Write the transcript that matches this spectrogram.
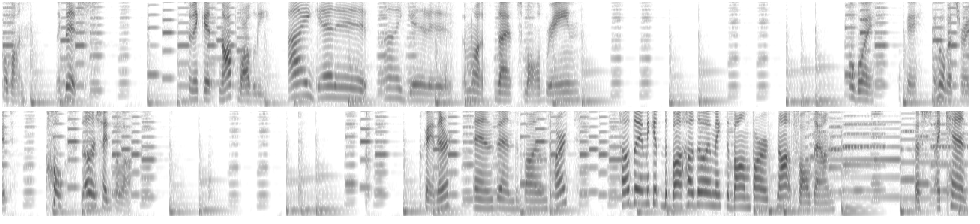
Hold on. Like this. To make it not wobbly. I get it. I get it. I'm not that small brain. Oh boy. Okay, I hope that's right. Oh, the other side fell off. Okay, there. And then the bottom part. How do I make it the bo- how do I make the bottom part not fall down? Cause I can't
